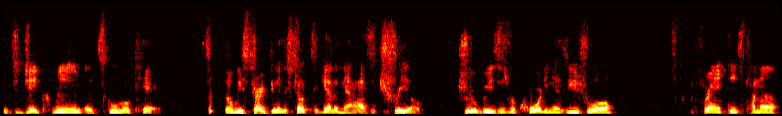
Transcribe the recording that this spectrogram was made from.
it's Jay Kareem, it's Schoolgirl K. So, so we start doing the show together now as a trio. Drew Brees is recording as usual. Frank is kind of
